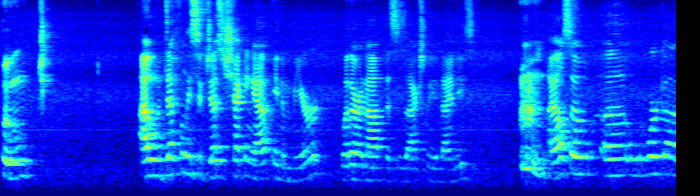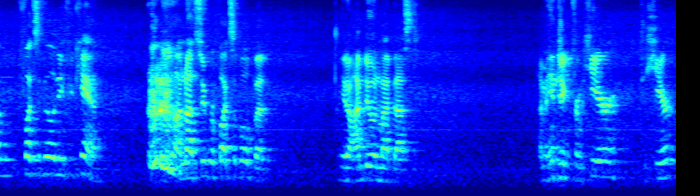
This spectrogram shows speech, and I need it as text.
Boom. I would definitely suggest checking out in a mirror whether or not this is actually a 90s. I also uh, would work on flexibility if you can. I'm not super flexible, but you know I'm doing my best. I'm hinging from here to here.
